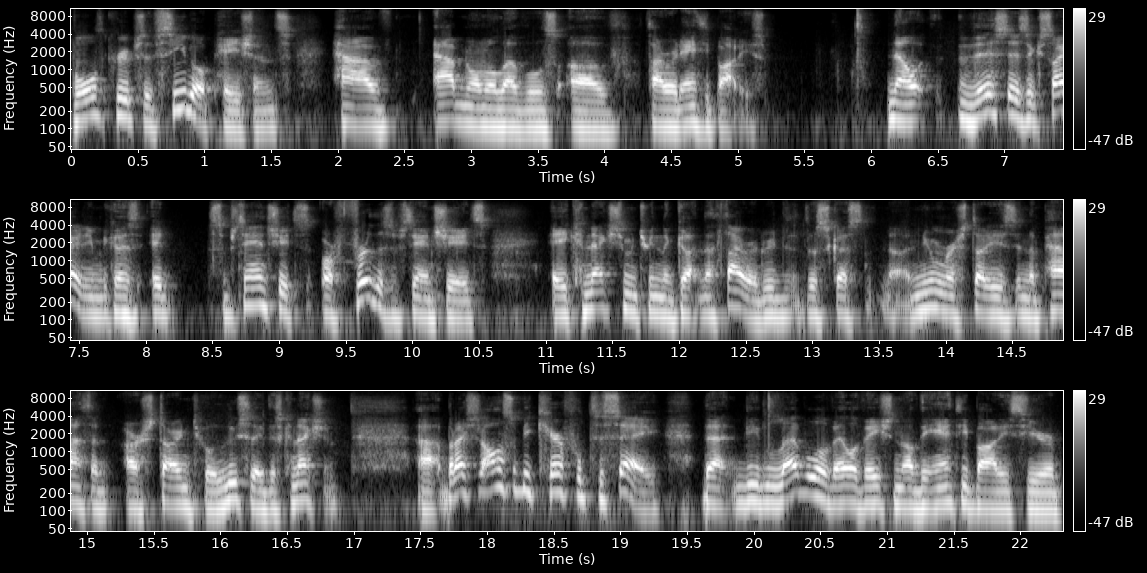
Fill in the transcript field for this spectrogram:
both groups of SIBO patients have abnormal levels of thyroid antibodies. Now, this is exciting because it substantiates or further substantiates a connection between the gut and the thyroid. We've discussed uh, numerous studies in the past that are starting to elucidate this connection. Uh, but I should also be careful to say that the level of elevation of the antibodies here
